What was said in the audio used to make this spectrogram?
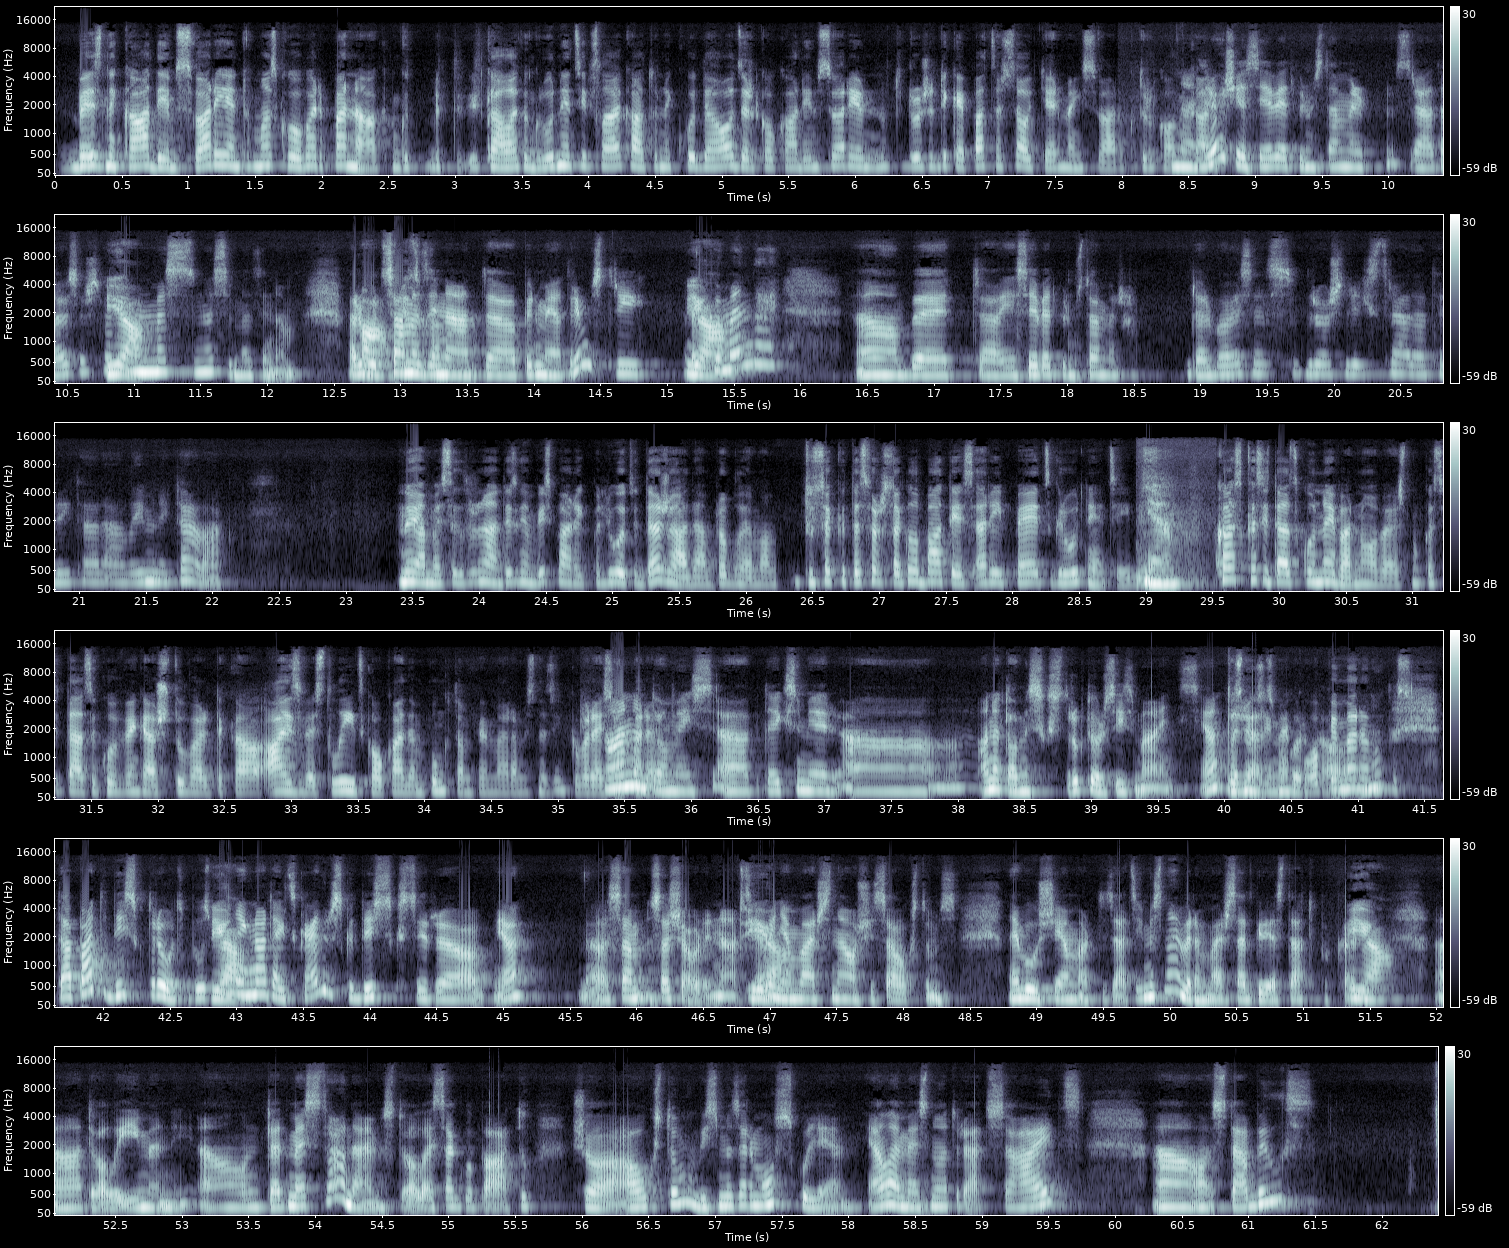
Bez nekādiem svariem tu maz ko vari panākt. Nu, bet, kā laikam, grūtniecības laikā tu neko daudz ar kaut kādiem svariem, nu, tu droši vien tikai pats ar savu ķermeņa svaru. Tur kaut kā tāda. Ja sieviete pirms tam ir strādājusi ar svariem, mēs nesamazinām. Varbūt à, samazināt uh, pirmajā trimestrī rekomendē, uh, bet, uh, ja sieviete pirms tam ir darbojusies, droši drīkst strādāt arī tādā līmenī tālāk. Nu jā, mēs runājam diezgan vispārīgi par ļoti dažādām problēmām. Tu saki, ka tas var saglabāties arī pēc grūtniecības. Jā. Kas, kas ir tāds, ko nevar novērst? Nu, kas ir tāds, ko vienkārši tu vari aizvest līdz kaut kādam punktam, piemēram, es nezinu, ka varēs anatomijas, teiksim, ir anatomiskas struktūras izmaiņas. Ja? Tas nozīmē, ko, piemēram? Nu, tā pati disku trūcis. Būs pilnīgi noteikti skaidrs, ka disks ir. Ja? Sašaurināts. Ja Jā. viņam vairs nav šis augstums, nebūs šī amortizācija, mēs nevaram vairs atgriezt atpakaļ Jā. to līmeni. Un tad mēs strādājam uz to, lai saglabātu šo augstumu vismaz ar muskuļiem, ja, lai mēs noturētu saites stabilas.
